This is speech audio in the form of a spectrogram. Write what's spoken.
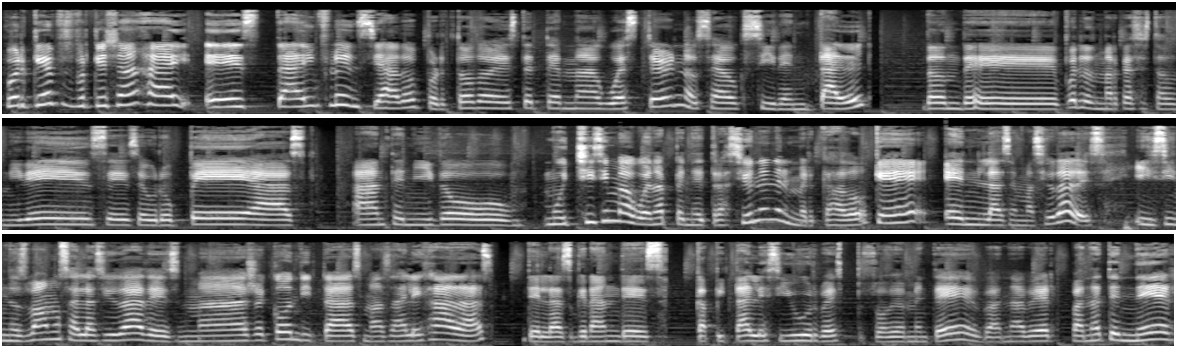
¿Por qué? Pues porque Shanghai está influenciado por todo este tema western, o sea, occidental, donde pues las marcas estadounidenses, europeas, han tenido muchísima buena penetración en el mercado que en las demás ciudades. Y si nos vamos a las ciudades más recónditas, más alejadas de las grandes capitales y urbes, pues obviamente van a ver, van a tener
